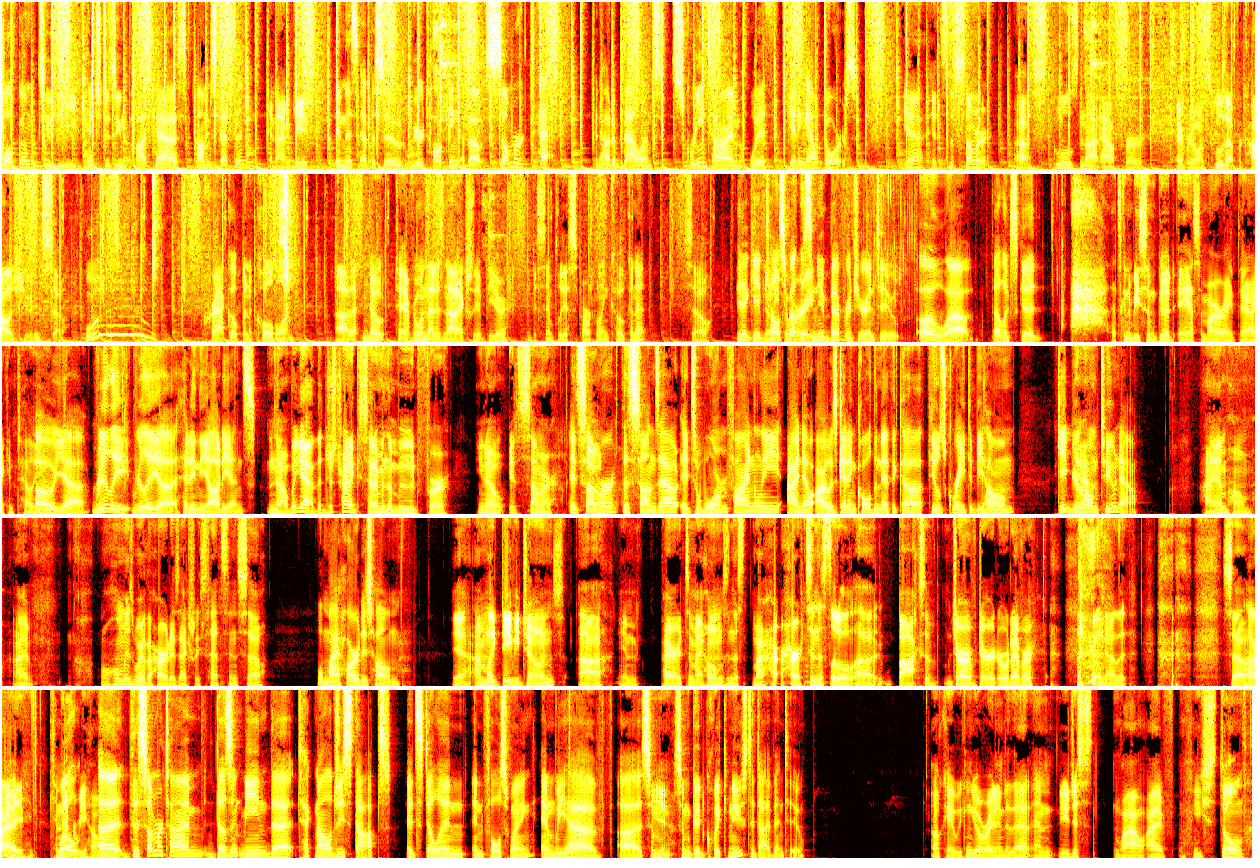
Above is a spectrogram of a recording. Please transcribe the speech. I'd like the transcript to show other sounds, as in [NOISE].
Welcome to the Pinch to Zoom podcast. I'm Stetson. And I'm Gabe. In this episode, we're talking about summer tech and how to balance screen time with getting outdoors. Yeah, it's the summer. Uh, school's not out for everyone. School's out for college students, so Woo! crack open a cold one. Uh, that note to everyone that is not actually a beer. It is simply a sparkling coconut. So Yeah, Gabe, No tell us about this new beverage you're into. Oh, wow. That looks good. That's gonna be some good ASMR right there. I can tell you. Oh, yeah. Really, really uh, hitting the audience. no, but yeah, they're just trying to set them in the mood for you know it's summer. It's So- summer. The sun's out. It's warm finally. I know I was getting cold in Ithaca. Feels great to be home. Gabe, you're Yeah. home too now. I am home. I well, home is where the heart is actually [LAUGHS] Stetson. So Well, my heart is home. Yeah, I'm like Davy Jones uh, in Pirates, and my home's in this. My heart- heart's in this little uh, box of jar of dirt or whatever. [LAUGHS] you know that. [LAUGHS] so right. I can well, never be home. Uh, the summertime doesn't mean that technology stops. It's still in, in full swing, and we have uh, some Yeah. some good quick news to dive into. okay, we can go right into that. And you just wow, I've you stole.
